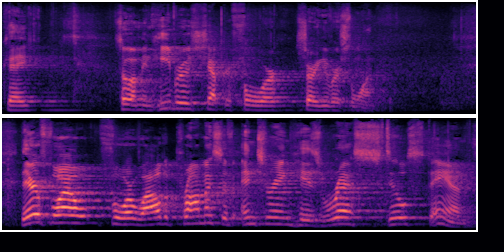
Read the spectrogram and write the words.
Okay? So I'm in Hebrews chapter 4, starting in verse 1. Therefore, for while the promise of entering his rest still stands,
